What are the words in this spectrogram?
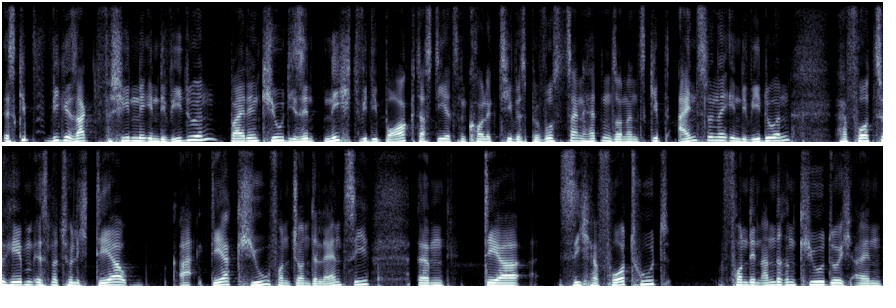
es gibt, wie gesagt, verschiedene Individuen bei den Q, die sind nicht wie die Borg, dass die jetzt ein kollektives Bewusstsein hätten, sondern es gibt einzelne Individuen. Hervorzuheben ist natürlich der, äh, der Q von John Delancey, ähm, der sich hervortut von den anderen Q durch ein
